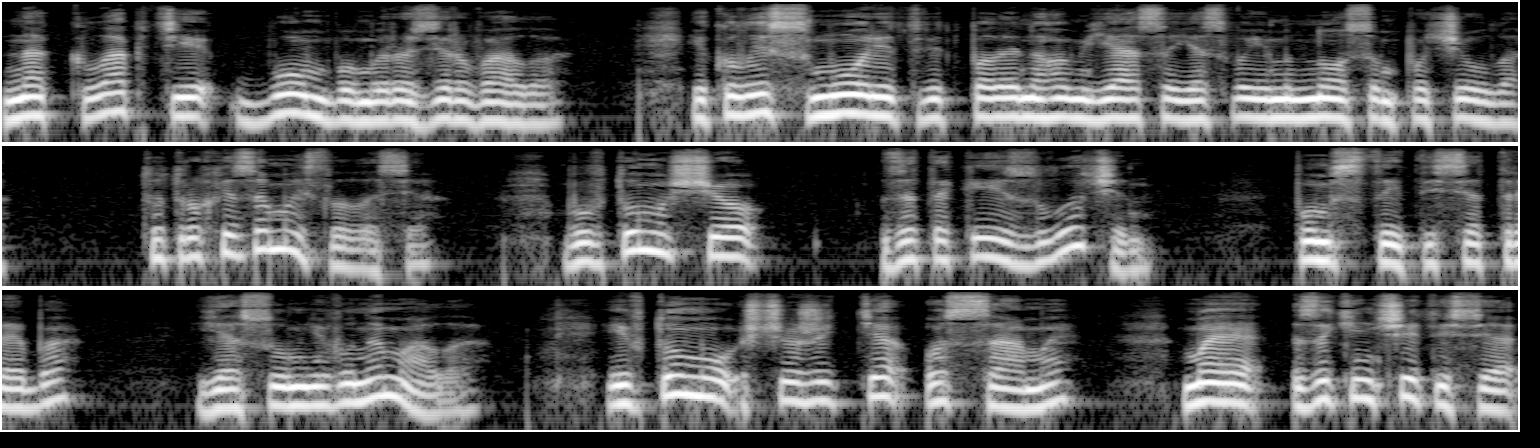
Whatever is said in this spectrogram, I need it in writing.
на клапті бомбами розірвало. І коли сморід від паленого м'яса я своїм носом почула, то трохи замислилася, бо в тому, що за такий злочин помститися треба, я сумніву не мала, і в тому, що життя осаме має закінчитися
